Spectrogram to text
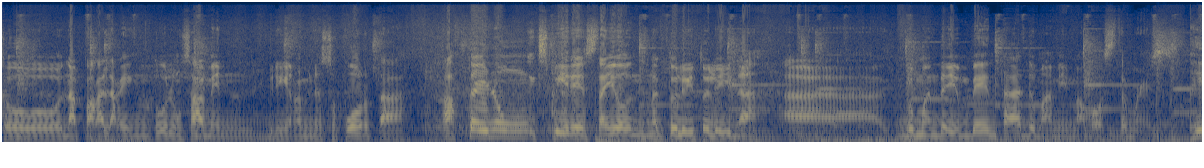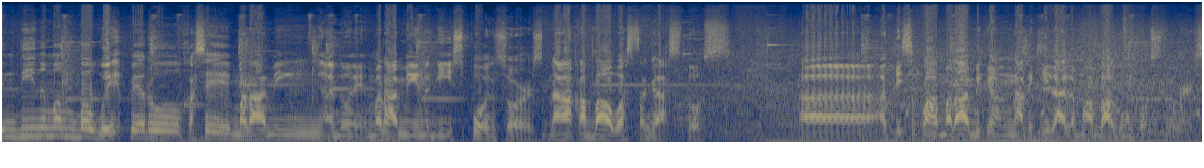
So napakalaking tulong sa amin, binigyan kami ng suporta. After nung experience na yon, nagtuloy-tuloy na. Ah, gumanda yung benta, dumami mga customers. Hindi naman bawi, pero kasi maraming ano eh, maraming nag sponsors nakakabawas sa gastos. Ah, at isa pa, marami kang nakikilala mga bagong customers.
